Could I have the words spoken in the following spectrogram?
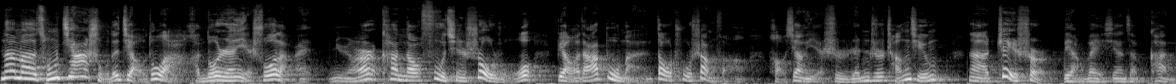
那么从家属的角度啊，很多人也说了，哎，女儿看到父亲受辱，表达不满，到处上访。好像也是人之常情。那这事儿，两位先怎么看呢？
